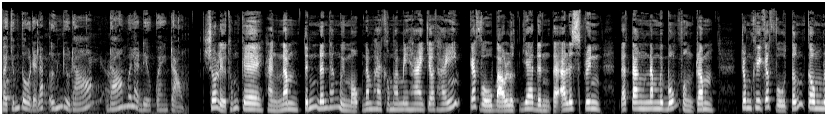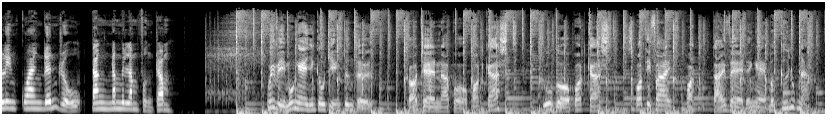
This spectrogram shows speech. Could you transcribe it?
và chúng tôi đã đáp ứng điều đó, đó mới là điều quan trọng. Số liệu thống kê hàng năm tính đến tháng 11 năm 2022 cho thấy các vụ bạo lực gia đình tại Alice Springs đã tăng 54%, trong khi các vụ tấn công liên quan đến rượu tăng 55%. Quý vị muốn nghe những câu chuyện tương tự có trên Apple Podcast, Google Podcast, Spotify hoặc tải về để nghe bất cứ lúc nào.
